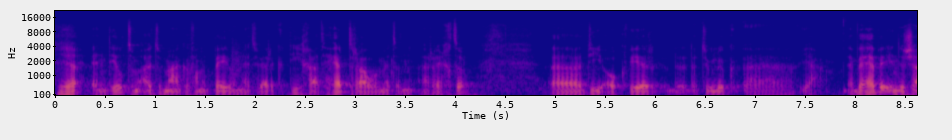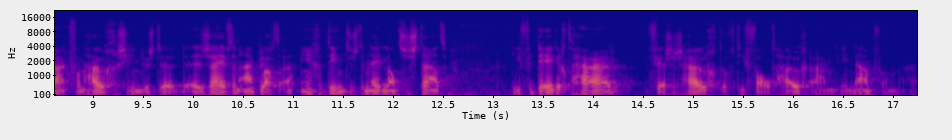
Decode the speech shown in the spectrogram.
Ja. en deelt hem uit te maken van een pedonetwerk. Die gaat hertrouwen met een rechter. eh, die ook weer natuurlijk, ja. En we hebben in de zaak van Huig gezien, dus de, de- zij heeft een aanklacht ingediend, dus de Nederlandse staat, die verdedigt haar versus Huig, of die valt Huig aan in naam van eh,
